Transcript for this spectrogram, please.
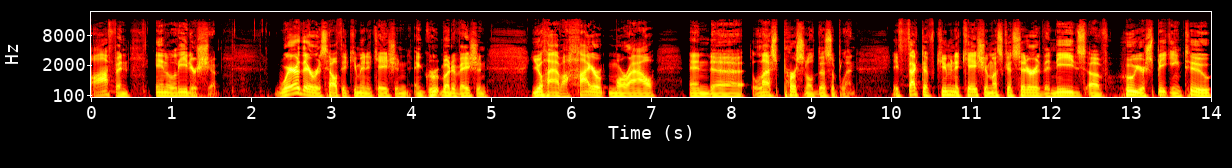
often in leadership. Where there is healthy communication and group motivation, you'll have a higher morale and uh, less personal discipline. Effective communication must consider the needs of who you're speaking to,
